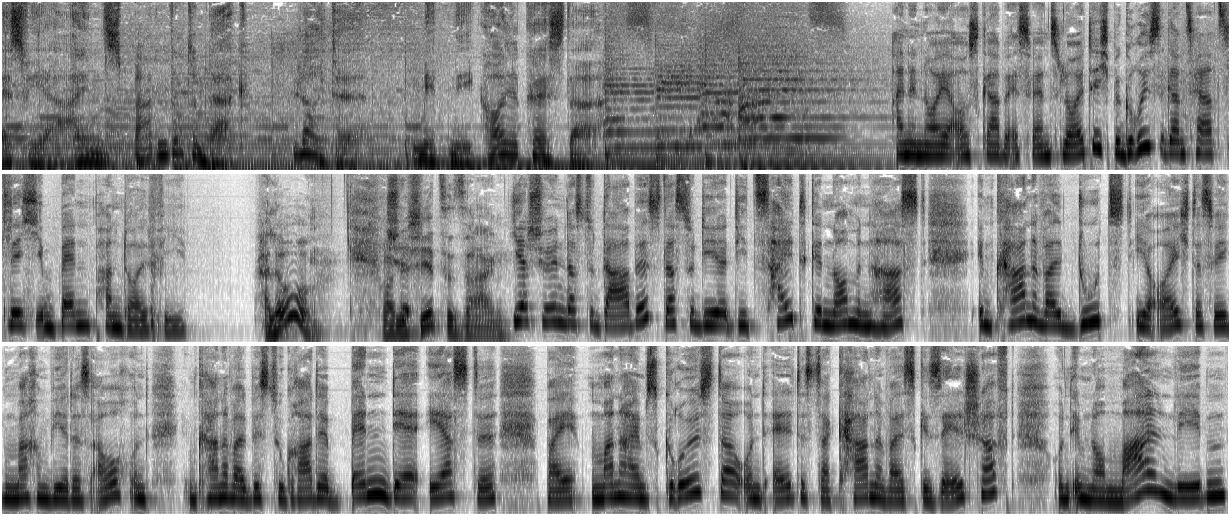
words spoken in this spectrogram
SWR1 Baden-Württemberg. Leute mit Nicole Köster. Eine neue Ausgabe SWRs Leute. Ich begrüße ganz herzlich Ben Pandolfi. Hallo, ich freue mich hier zu sein. Ja, schön, dass du da bist, dass du dir die Zeit genommen hast. Im Karneval duzt ihr euch, deswegen machen wir das auch. Und im Karneval bist du gerade Ben der Erste bei Mannheims größter und ältester Karnevalsgesellschaft. Und im normalen Leben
